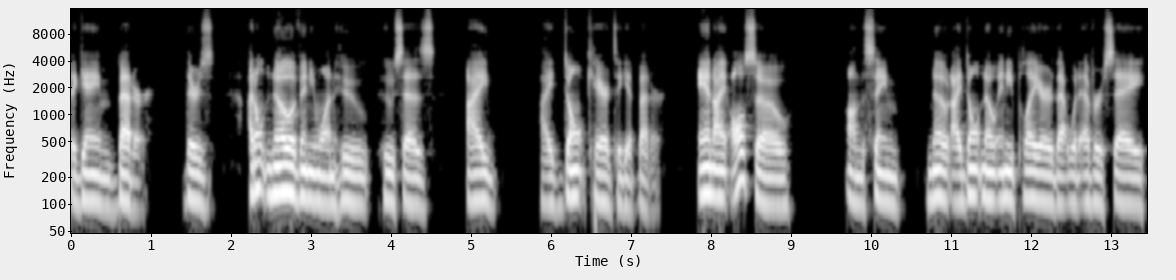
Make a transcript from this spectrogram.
the game better. There's I don't know of anyone who who says I I don't care to get better. And I also on the same note, I don't know any player that would ever say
